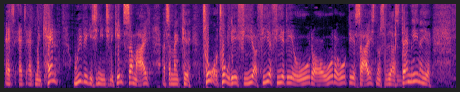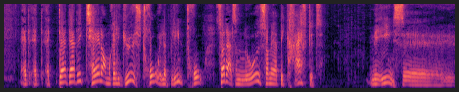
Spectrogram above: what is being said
at, at, at man kan udvikle sin intelligens så meget, altså man kan, 2 og 2 det er 4, og 4 og 4 det er 8, og 8 og 8 det er 16 osv. Altså der mener jeg, at, at, at der, der er det ikke tale om religiøs tro eller blind tro, så er der altså noget, som er bekræftet med ens, øh,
